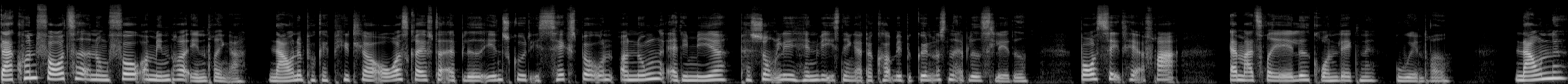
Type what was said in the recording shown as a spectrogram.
Der er kun foretaget nogle få og mindre ændringer. Navne på kapitler og overskrifter er blevet indskudt i tekstbogen, og nogle af de mere personlige henvisninger, der kom i begyndelsen, er blevet slettet. Bortset herfra er materialet grundlæggende uændret. Navnene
